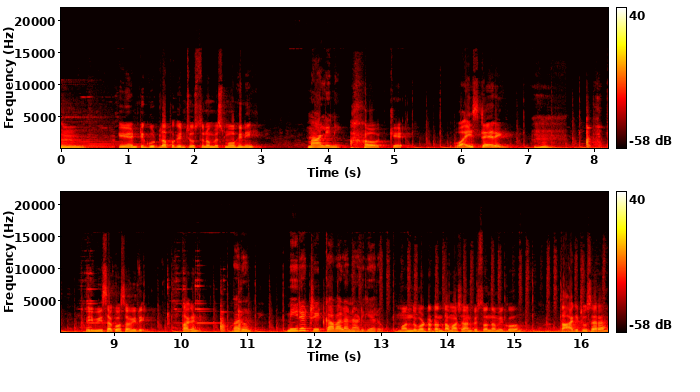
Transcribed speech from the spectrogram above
Hmm. ఏంటి గుడ్లప్పగిని చూస్తున్నావు miss Mohini? Malini. Okay. Why staring me visa కోసం ఇది. తాగండి. వరుణ్. మీరే ట్రీట్ కావాలని అడిగారు. మందు కొట్టడం తమాషా అనిపిస్తుందా మీకు? తాగి చూసారా?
